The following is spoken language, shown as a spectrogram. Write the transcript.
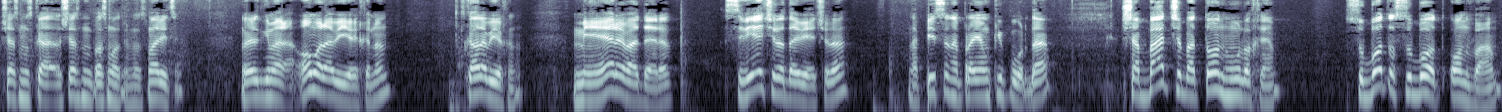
сейчас мы, сейчас мы посмотрим, смотрите. Говорит Гимара, Ома Раби Йоханан, сказал Раби Йоханан, Меэре Вадерев, с вечера до вечера, написано про Йом Кипур, да? Шаббат шабатон гулахем, суббота суббот он вам,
